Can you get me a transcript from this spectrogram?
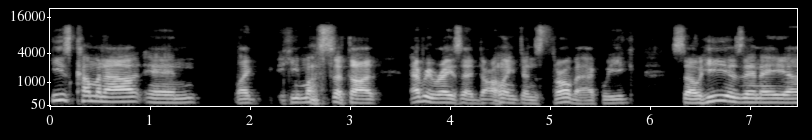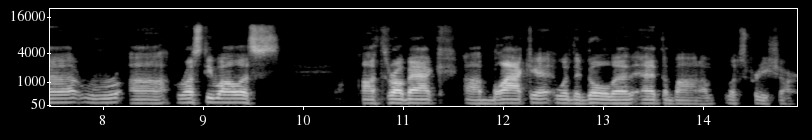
He's coming out and like he must have thought every race at Darlington's throwback week. So he is in a uh, uh, Rusty Wallace uh, throwback uh, black with the gold at, at the bottom. Looks pretty sharp.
